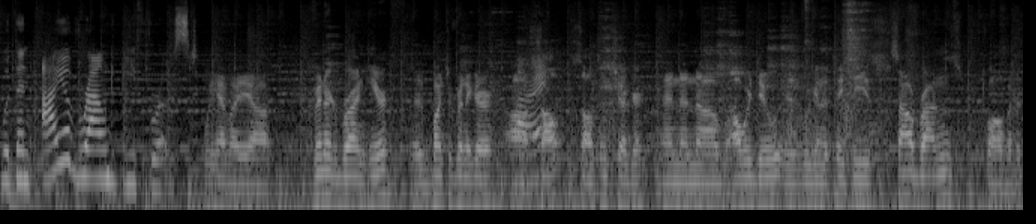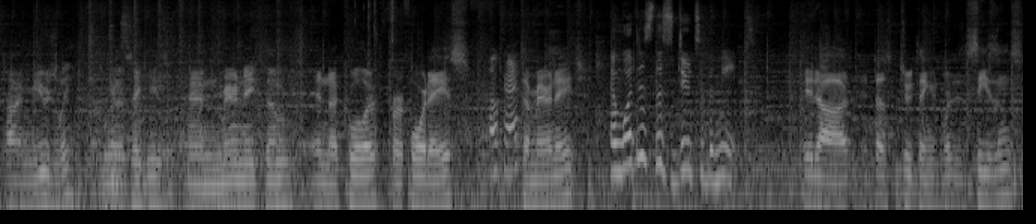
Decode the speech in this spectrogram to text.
with an eye of round beef roast. We have a uh, vinegar brine here, a bunch of vinegar, uh, right. salt, salt and sugar. And then uh, all we do is we're gonna take these sauerbratens, 12 at a time usually. We're gonna take these and marinate them in the cooler for four days Okay. to marinate. And what does this do to the meat? It, uh, it does two things, it seasons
